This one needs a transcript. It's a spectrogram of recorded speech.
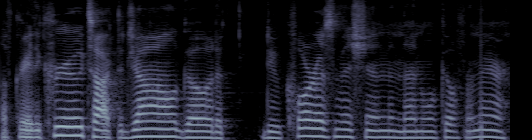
Upgrade the crew, talk to Jaal, go to do Cora's mission, and then we'll go from there.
